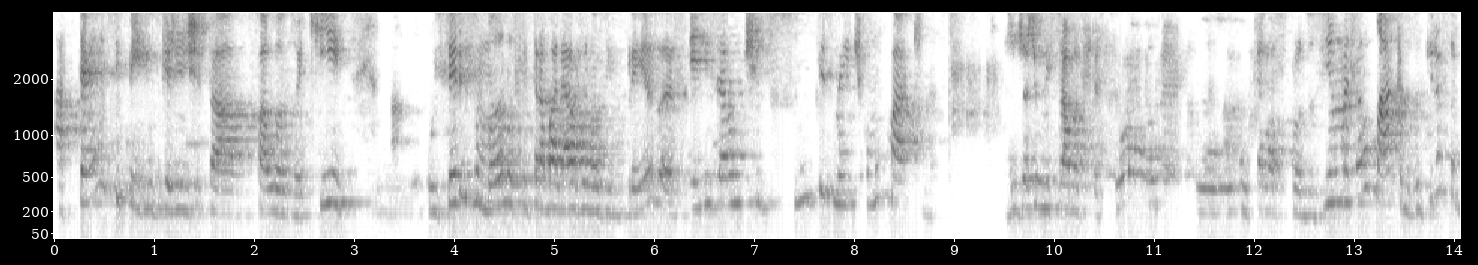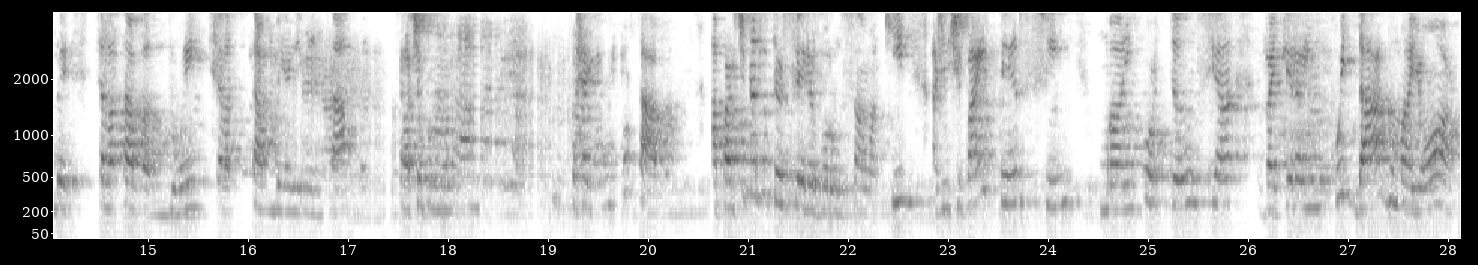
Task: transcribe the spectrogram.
Até esse período que a gente está falando aqui, os seres humanos que trabalhavam nas empresas, eles eram tidos simplesmente como máquinas a gente administrava as pessoas, o, o que elas produziam, mas eram máquinas. Eu queria saber se ela estava doente, se ela estava bem alimentada, se ela tinha problema. O não importava. A partir dessa terceira evolução aqui, a gente vai ter sim uma importância, vai ter aí um cuidado maior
